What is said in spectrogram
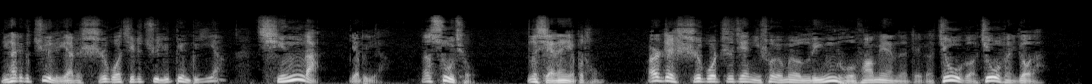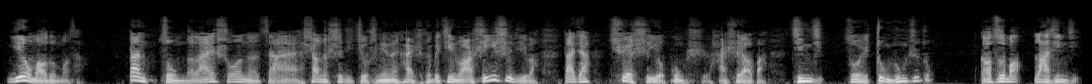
你看这个距离啊，这十国其实距离并不一样，情感也不一样，那诉求，那显然也不同。而这十国之间，你说有没有领土方面的这个纠葛纠纷？有的，也有矛盾摩擦。但总的来说呢，在上个世纪九十年代开始，特别进入二十一世纪吧，大家确实有共识，还是要把经济作为重中之重，搞自贸拉经济。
